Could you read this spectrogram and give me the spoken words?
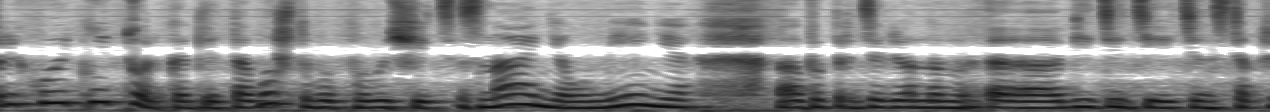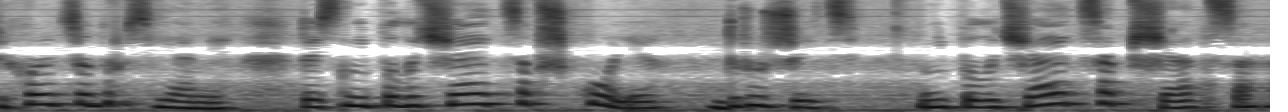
приходят не только для того, чтобы получить знания, умения э, в определенном э, виде деятельности, приходят за друзьями. То есть не получается в школе дружить, не получается общаться.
